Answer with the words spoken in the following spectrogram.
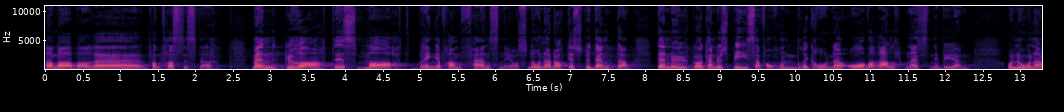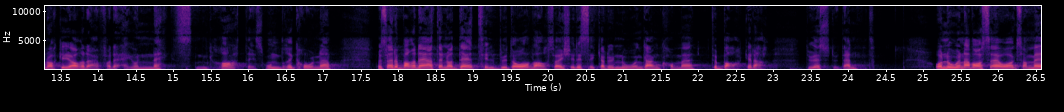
Han var bare fantastisk der. Men gratis mat bringer fram fansen i oss. Noen av dere er studenter. Denne uka kan du spise for 100 kroner overalt nesten i byen. Og noen av dere gjør det, for det er jo nesten gratis. 100 kroner. Men så er det bare det at når det tilbudet er over, så er det ikke sikkert du noen gang kommer tilbake der. Du er student. Og noen av oss er også sånn vi,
